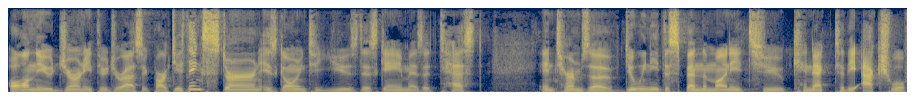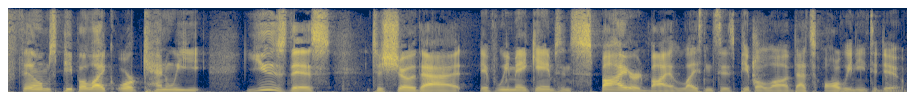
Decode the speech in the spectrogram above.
all new journey through Jurassic Park. Do you think Stern is going to use this game as a test in terms of do we need to spend the money to connect to the actual films people like, or can we use this to show that if we make games inspired by licenses people love, that's all we need to do?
